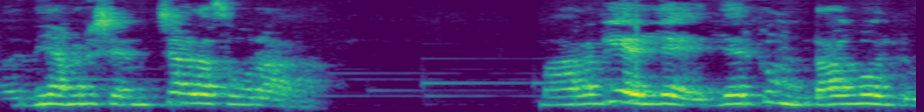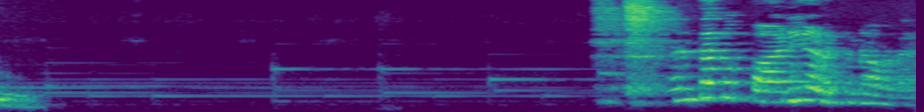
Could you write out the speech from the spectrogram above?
അത് നീ അങ്ങനെ ക്ഷമിച്ചാടാ സൂറ. മറവിയല്ലേ? എല്ലാവർക്കും ഉണ്ടാകുമല്ലോ എന്തൊക്കെ പണി കിടക്കണ അവിടെ?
